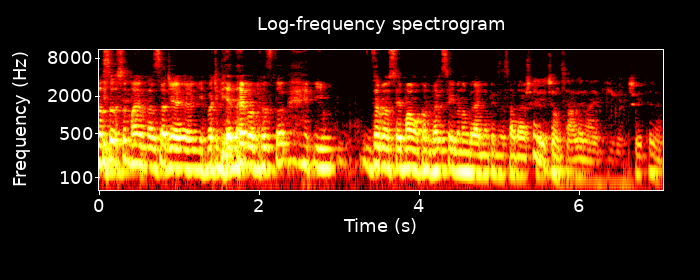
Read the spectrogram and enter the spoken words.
no, so- mają na zasadzie jebać biedę po prostu i zrobią sobie małą konwersję i będą grali na tych zasadach. Przelicząc ale na jakiś większy i tyle. Nie?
